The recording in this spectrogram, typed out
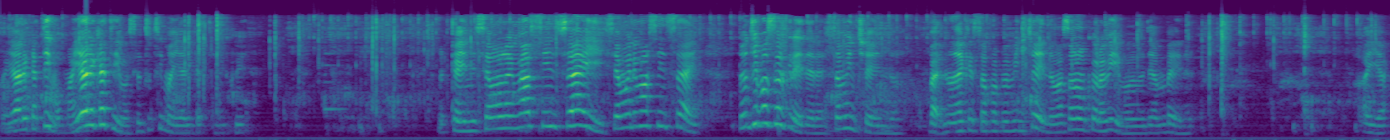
Maiale cattivo, maiale cattivo, siamo tutti maiali cattivi qui. Ok, ne siamo rimasti in 6, siamo rimasti in 6. Non ci posso credere, sto vincendo. Beh, non è che sto proprio vincendo, ma sono ancora vivo, vediamo bene. Aia.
